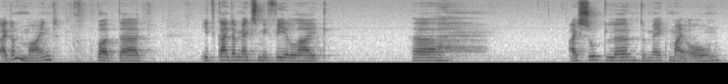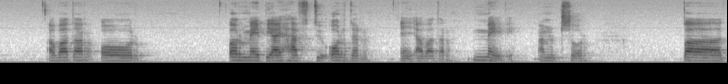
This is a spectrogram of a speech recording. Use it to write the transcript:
I don't mind but uh, it kind of makes me feel like uh, I should learn to make my own avatar or or maybe I have to order a avatar. Maybe I'm not sure but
